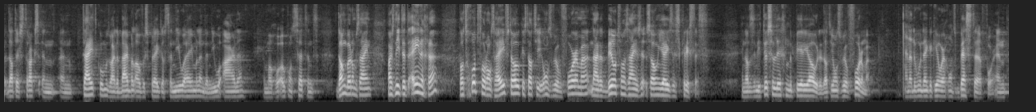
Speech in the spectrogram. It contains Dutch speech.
dat er straks een, een tijd komt waar de Bijbel over spreekt als de nieuwe hemel en de nieuwe aarde. Daar mogen we ook ontzettend dankbaar om zijn. Maar het is niet het enige. Wat God voor ons heeft ook, is dat hij ons wil vormen naar het beeld van zijn zoon Jezus Christus. En dat is in die tussenliggende periode, dat hij ons wil vormen. En daar doen we denk ik heel erg ons beste voor. En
